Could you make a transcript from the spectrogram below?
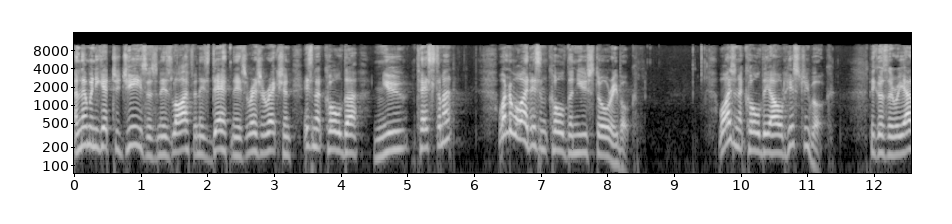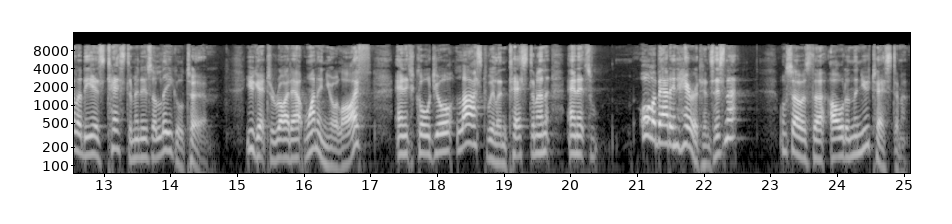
And then when you get to Jesus and his life and his death and his resurrection, isn't it called the New Testament? I wonder why it isn't called the New Storybook. Why isn't it called the Old History Book? Because the reality is, testament is a legal term. You get to write out one in your life, and it's called your last will and testament, and it's all about inheritance, isn't it? Well, so is the Old and the New Testament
